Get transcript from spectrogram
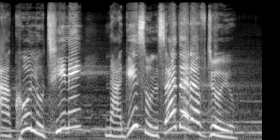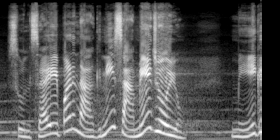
આંખો લૂછીને નાગે સુલસા તરફ જોયું. સુલસાએ પણ નાગની સામે જોયું. મેઘ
